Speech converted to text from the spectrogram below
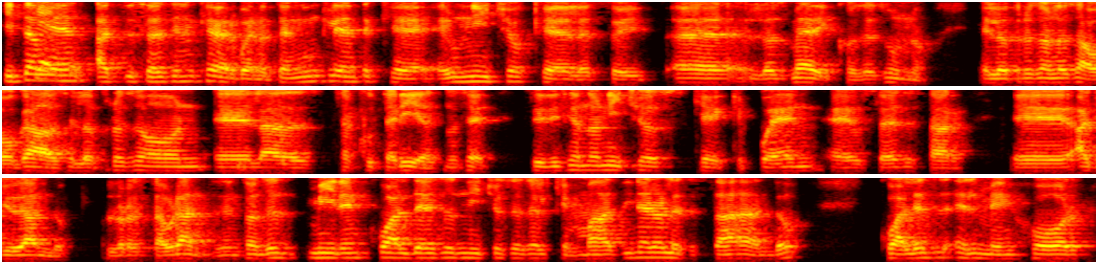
Y también ustedes tienen que ver, bueno, tengo un cliente que es un nicho que le estoy, eh, los médicos es uno, el otro son los abogados, el otro son eh, las charcuterías, no sé, estoy diciendo nichos que, que pueden eh, ustedes estar ayudando, los restaurantes. Entonces, miren cuál de esos nichos es el que más dinero les está dando cuál es el mejor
